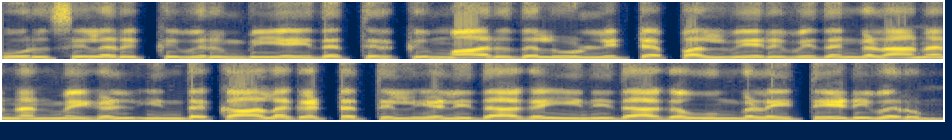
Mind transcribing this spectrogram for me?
ஒரு சிலருக்கு விரும்பிய இதத்திற்கு மாறுதல் உள்ளிட்ட பல்வேறு விதங்களான நன்மைகள் இந்த காலகட்டத்தில் எளிதாக இனிதாக உங்களை தேடி வரும்.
